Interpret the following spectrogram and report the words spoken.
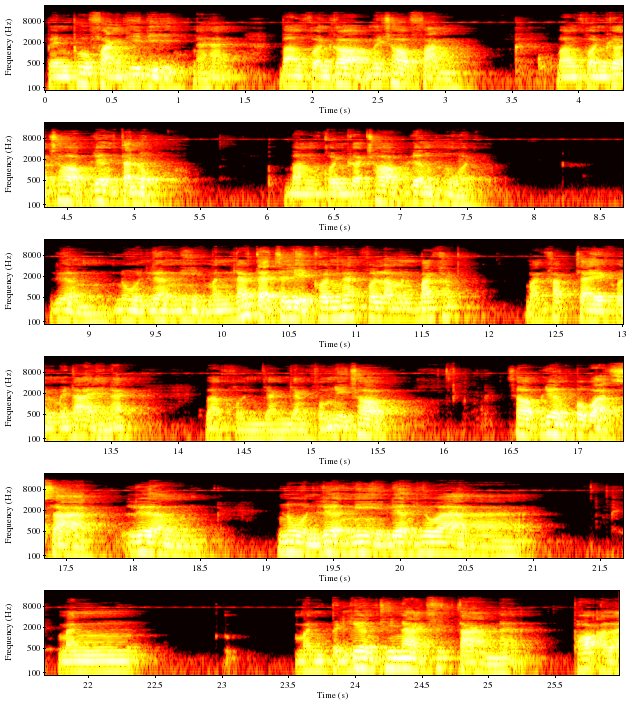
เป็นผู้ฟังที่ดีนะฮะบางคนก็ไม่ชอบฟัง บางคนก็ชอบเรื่องตลก บางคนก็ชอบเรื่องโหดเรื่องนู่นเรื่องนี่มันแล้วแต่จริตคนนะคนเรามันบังคับบังคับใจคนไม่ได้นะ บางคนอย่างอย่างผมนี่ชอบ ชอบเรื่องประวัติศาสตร์ เรื่องนู่นเรื่องนี่เรื่องที่ว่าอ่ามันมันเป็นเรื่องที่น่าคิดตามนะ เพราะอะไร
